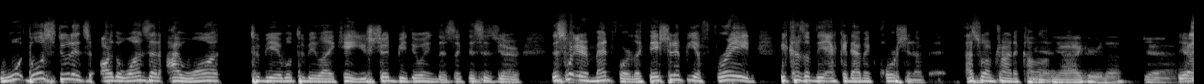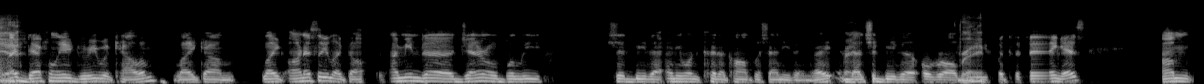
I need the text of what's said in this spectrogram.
W- those students are the ones that I want to be able to be like, hey, you should be doing this. Like this is your, this is what you're meant for. Like they shouldn't be afraid because of the academic portion of it. That's what I'm trying to come on. Yeah, I agree with that. Yeah. Yeah, Yeah. I definitely agree with Callum. Like, um, like honestly, like the, I mean, the general belief should be that anyone could accomplish anything, right? And Right. that should be the overall Right. belief. But the thing is, um,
